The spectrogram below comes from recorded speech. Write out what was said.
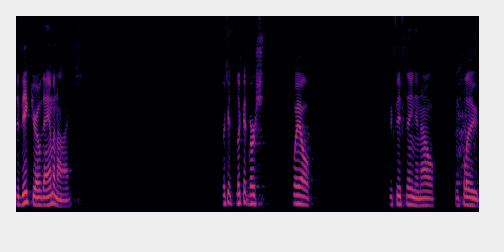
to victory over the Ammonites. Look at, look at verse 12 through 15, and I'll conclude.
